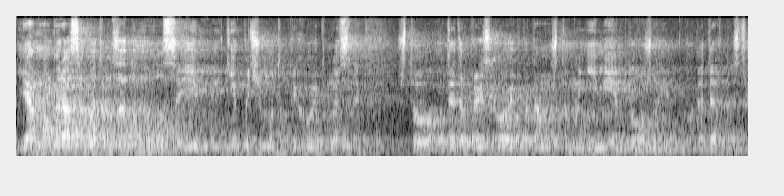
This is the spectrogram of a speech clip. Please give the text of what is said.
Я много раз об этом задумывался, и мне почему-то приходит мысль, что вот это происходит потому, что мы не имеем должной благодарности.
